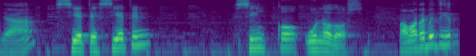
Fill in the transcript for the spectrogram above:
ya. 77 512. Vamos a repetir.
